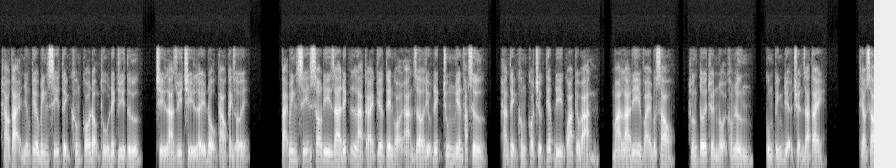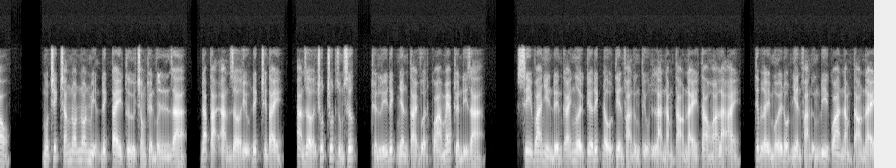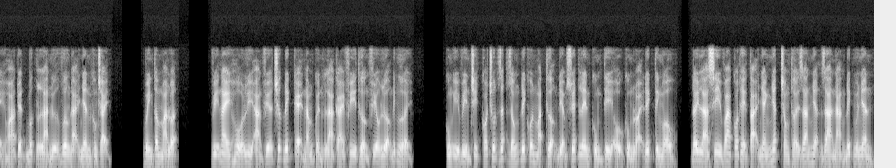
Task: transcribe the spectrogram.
Hảo tại những tiêu binh sĩ tịnh không có động thủ đích lý tứ, chỉ là duy trì lấy độ cao cảnh giới tại binh sĩ sau đi ra đích là cái kia tên gọi hạn giờ hiệu đích trung niên pháp sư, hắn tịnh không có trực tiếp đi qua kiểu bản, mà là đi vài bước sau, hướng tới thuyền nội không lưng, cùng kính địa chuyển ra tay. Theo sau, một chiếc trắng non non mịn đích tay từ trong thuyền vươn ra, đáp tại hạn giờ hiệu đích trên tay hạn giờ chút chút dùng sức, thuyền lý đích nhân tài vượt qua mép thuyền đi ra. Si va nhìn đến cái người kia đích đầu tiên phản ứng tựu là nằm tàu này tao hóa là ai, tiếp lấy mới đột nhiên phản ứng đi qua nằm tàu này hóa tuyệt bức là nữ vương đại nhân không chạy. Bình tâm mà luận, vị này hồ lì ạn phía trước đích kẻ nắm quyền là cái phi thường phiêu lượng đích người cùng ý vỉn chịt có chút rất giống đích khuôn mặt thượng điểm suýt lên cùng tì ổ cùng loại đích tinh mâu. Đây là si va có thể tại nhanh nhất trong thời gian nhận ra nàng đích nguyên nhân.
